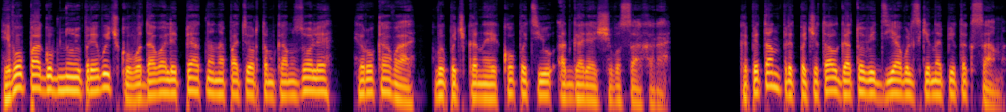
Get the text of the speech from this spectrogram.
Его пагубную привычку выдавали пятна на потертом камзоле и рукава, выпачканные копотью от горящего сахара. Капитан предпочитал готовить дьявольский напиток сам,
